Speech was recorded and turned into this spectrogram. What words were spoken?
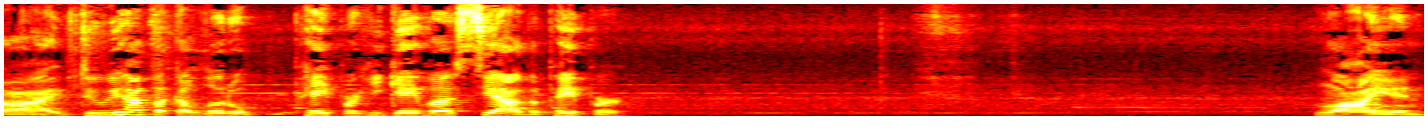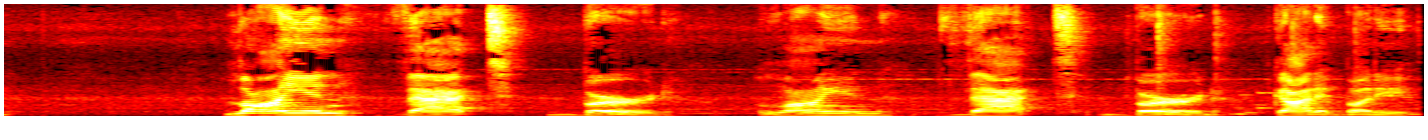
Alright, do we have like a little paper he gave us? Yeah, the paper. Lion. Lion that bird. Lion that bird. Got it, buddy.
